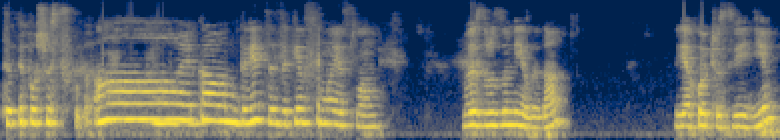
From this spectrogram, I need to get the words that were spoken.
Це типу щось. А, яка вона, дивіться, з яким смислом. Ви зрозуміли? Да? Я хочу свій дім.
